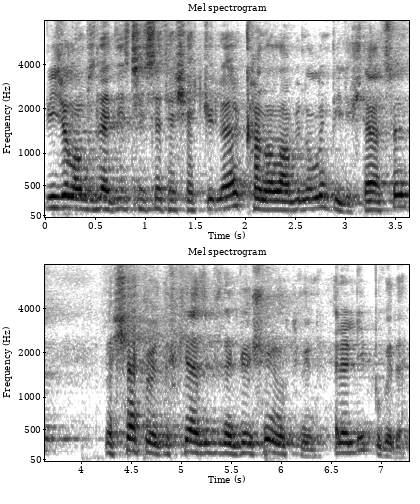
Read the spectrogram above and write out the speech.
Videolarımızı izlədiyiniz üçün sizə təşəkkürlər. Kanala abunə olun, birlikdə açın və şərh və fikrinizi bizlə bölüşmeyi unutmayın. Hələlik bu qədər.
